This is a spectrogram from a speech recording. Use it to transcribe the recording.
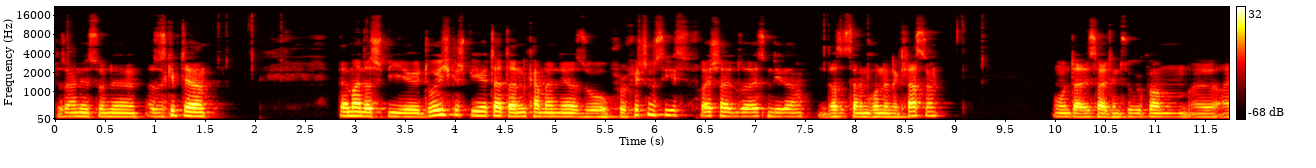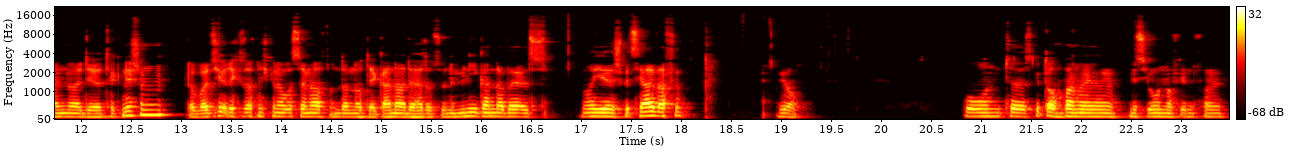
Das eine ist so eine, also es gibt ja, wenn man das Spiel durchgespielt hat, dann kann man ja so Proficiencies freischalten, so heißen die da. Das ist dann im Grunde eine Klasse. Und da ist halt hinzugekommen äh, einmal der Technician, da weiß ich ehrlich gesagt nicht genau, was der macht, und dann noch der Gunner, der hat halt so eine Minigun dabei als neue Spezialwaffe. Ja. Und äh, es gibt auch ein paar neue Missionen auf jeden Fall.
